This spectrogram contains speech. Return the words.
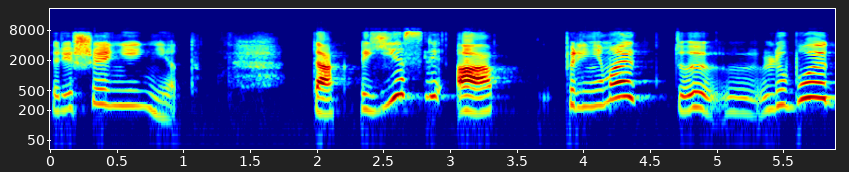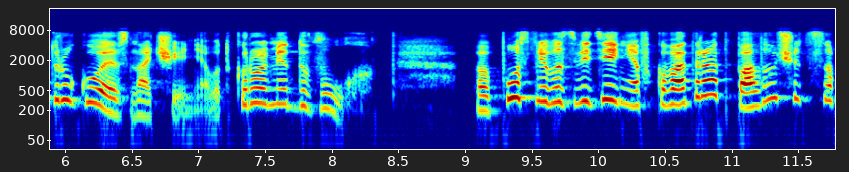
Решений нет. Так, если а принимает э, любое другое значение, вот кроме двух, после возведения в квадрат получится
